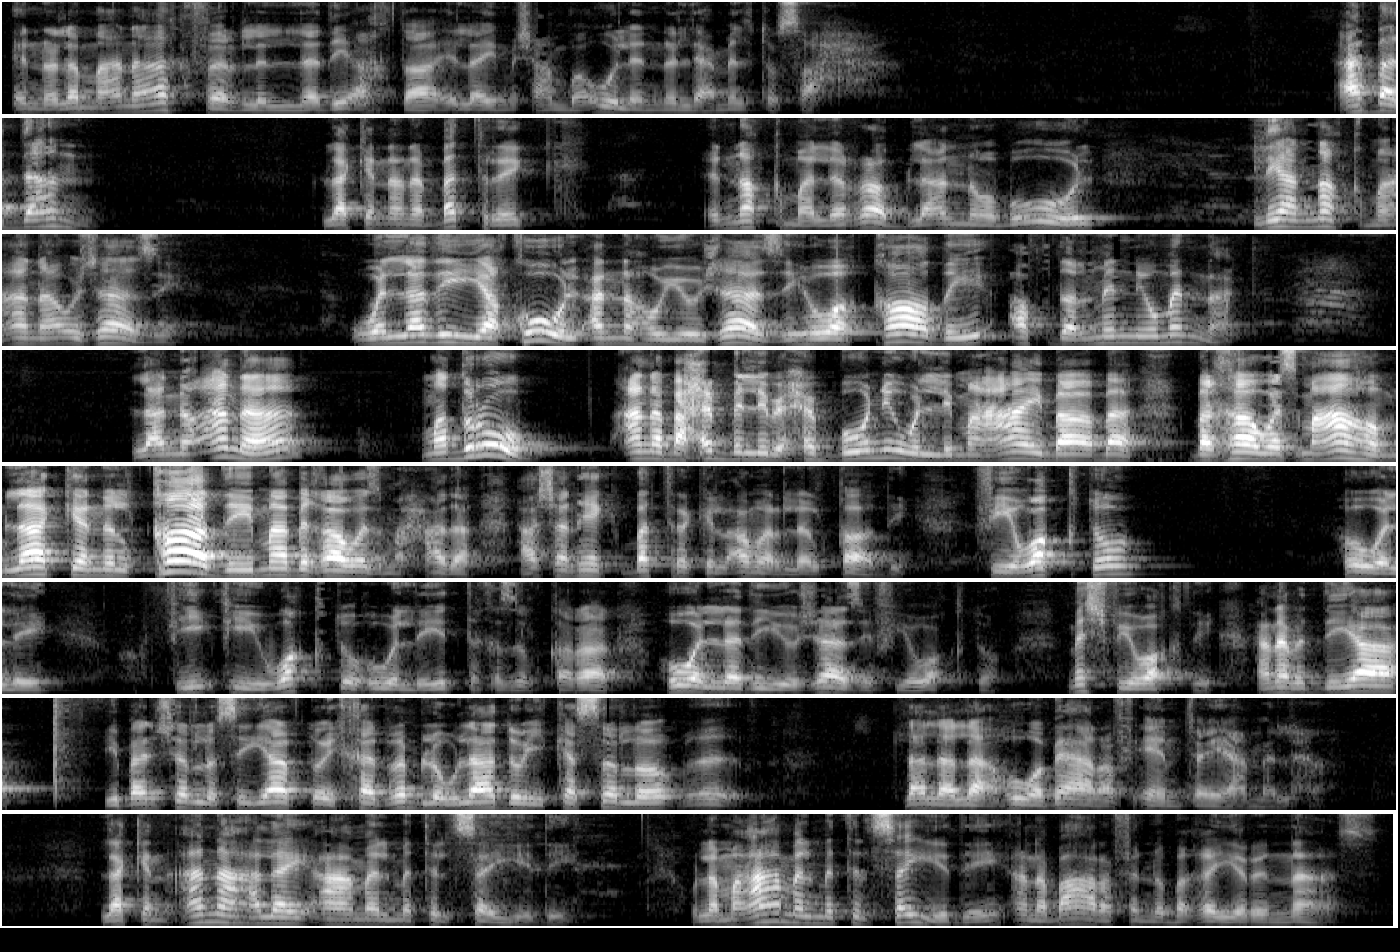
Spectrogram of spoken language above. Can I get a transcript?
إنه لما أنا أغفر للذي أخطأ إلي مش عم بقول إنه اللي عملته صح. ابدا. لكن أنا بترك النقمة للرب لأنه بقول لي النقمة أنا أجازي. والذي يقول أنه يجازي هو قاضي أفضل مني ومنك. لأنه أنا مضروب. أنا بحب اللي بيحبوني واللي معاي بغاوز معاهم لكن القاضي ما بغاوز مع حدا. عشان هيك بترك الأمر للقاضي. في وقته هو اللي في في وقته هو اللي يتخذ القرار. هو الذي يجازي في وقته مش في وقتي. أنا بدي إياه يبنشر له سيارته يخرب له أولاده يكسر له لا لا لا هو بيعرف إمتى يعملها. لكن أنا علي أعمل مثل سيدي. ولما أعمل مثل سيدي أنا بعرف إنه بغير الناس.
